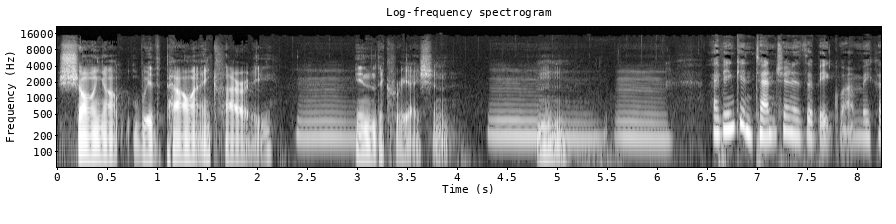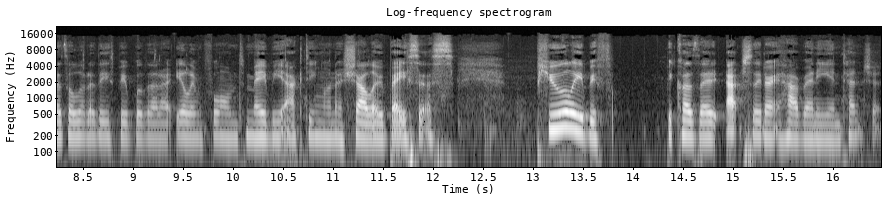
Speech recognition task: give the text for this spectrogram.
showing up with power and clarity in the creation. Mm. I think intention is a big one because a lot of these people that are ill informed may be acting on a shallow basis purely bef- because they actually don't have any intention.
